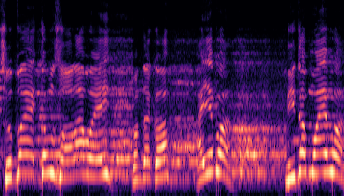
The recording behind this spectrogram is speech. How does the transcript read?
Sumpah, kamu sholat, boy. Kontak kok. Ayo, Bon. Nito mau, Bon.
